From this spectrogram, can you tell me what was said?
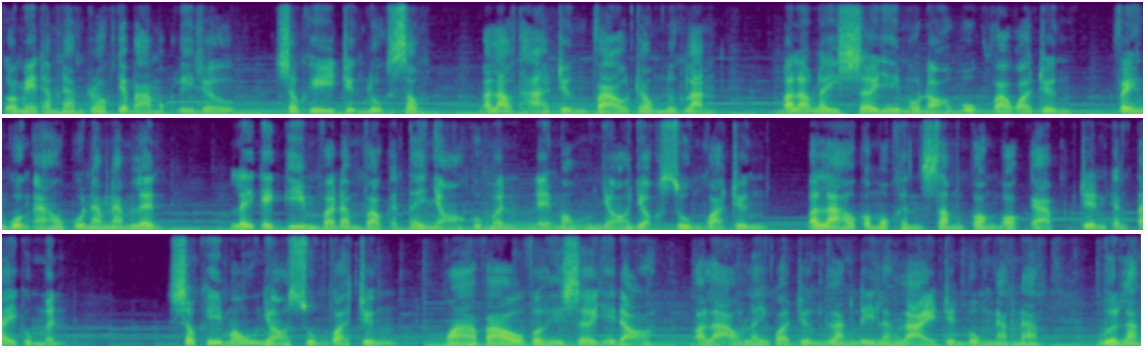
Gọi mẹ Năm Nam rót cho bà một ly rượu. Sau khi trứng luộc xong, bà lão thả trứng vào trong nước lạnh. Bà lão lấy sợi dây màu đỏ buộc vào quả trứng, vén quần áo của Nam Nam lên, lấy cây kim và đâm vào cánh tay nhỏ của mình để máu nhỏ giọt xuống quả trứng. Bà lão có một hình xăm con bò cạp trên cánh tay của mình. Sau khi máu nhỏ xuống quả trứng, hòa vào với sợi dây đỏ, bà lão lấy quả trứng lăn đi lăn lại trên bụng Nam Nam, vừa lăn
